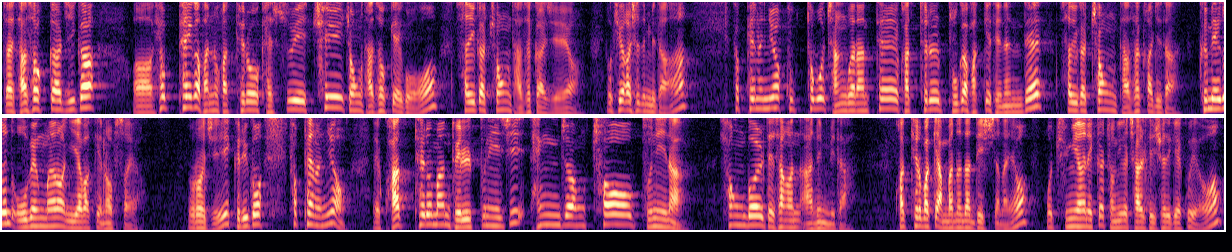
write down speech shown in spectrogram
자, 다섯 가지가 어, 협회가 받는 과태료 개수의 최종 다섯 개고 사이가 총 다섯 가지예요. 기억하셔야 됩니다. 협회는요 국토부 장관한테 과태료를 부과받게 되는데 사유가 총 다섯 가지다. 금액은 500만 원 이하밖에 없어요. 오로지 그리고 협회는요 과태료만 될 뿐이지 행정 처분이나 형벌 대상은 아닙니다. 과태료밖에 안 받는다는 뜻이잖아요. 뭐 중요하니까 정리가 잘 되셔야 되겠고요.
